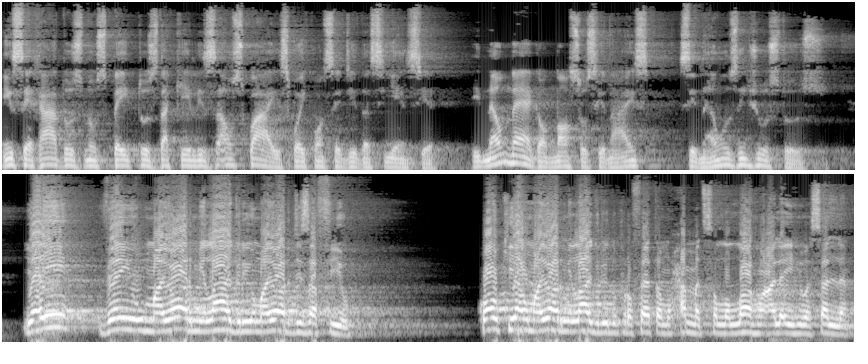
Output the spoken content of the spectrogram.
encerrados nos peitos daqueles aos quais foi concedida a ciência, e não negam nossos sinais, senão os injustos. E aí vem o maior milagre e o maior desafio. Qual que é o maior milagre do profeta Muhammad sallallahu alaihi wasallam?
